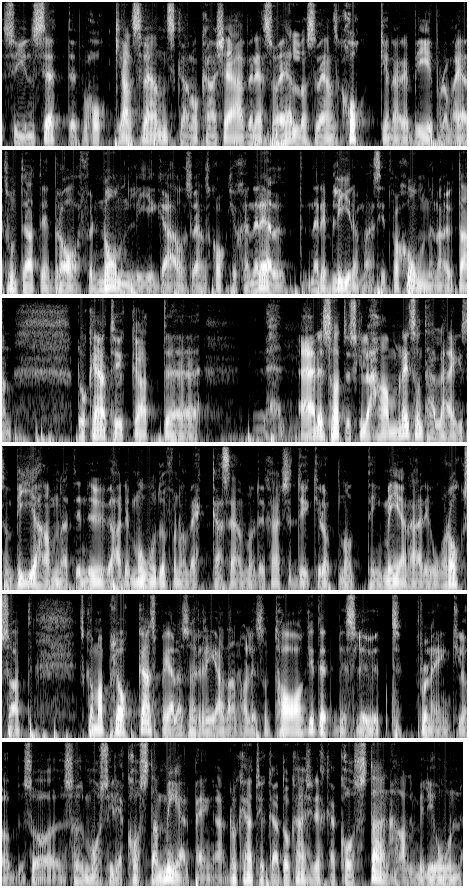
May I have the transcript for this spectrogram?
synsättet på Hockeyallsvenskan och kanske även SHL och svensk hockey när det blir på de här. Jag tror inte att det är bra för någon liga och svensk hockey generellt när det blir de här situationerna, utan då kan jag tycka att eh, är det så att du skulle hamna i ett sånt här läge som vi har hamnat i nu, vi hade Modo för någon vecka sedan och det kanske dyker upp någonting mer här i år också, att ska man plocka en spelare som redan har liksom tagit ett beslut från en klubb så, så måste det kosta mer pengar. Då kan jag tycka att då kanske det ska kosta en halv miljon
